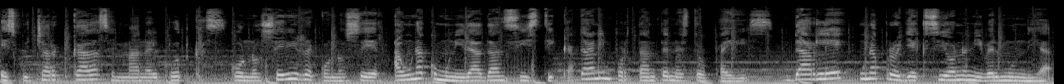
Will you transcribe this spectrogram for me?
escuchar cada semana el podcast, conocer y reconocer a una comunidad dancística tan importante en nuestro país, darle una proyección a nivel mundial.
